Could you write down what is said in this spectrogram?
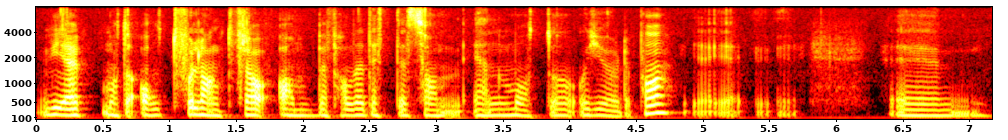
vi er på en måte altfor langt fra å anbefale dette som en måte å, gjøre det på. Jeg, jeg, eh,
